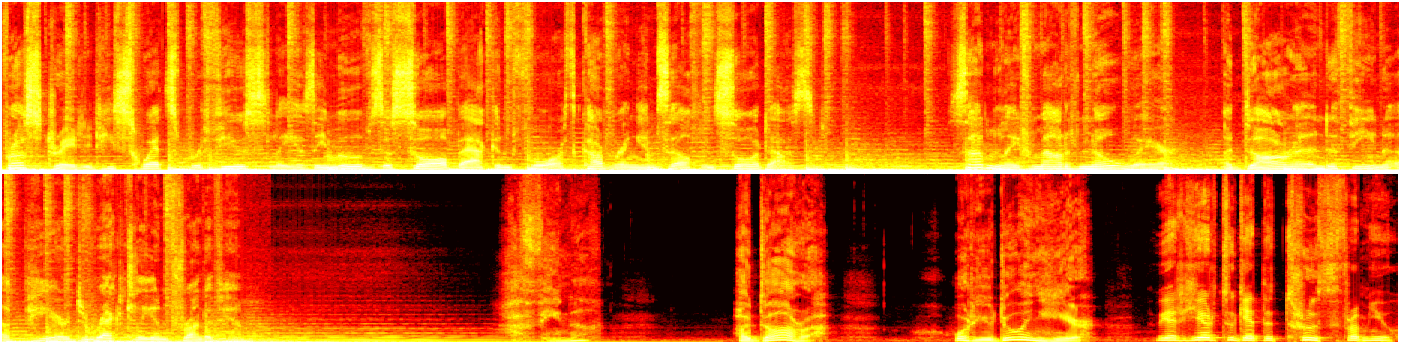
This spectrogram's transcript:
Frustrated, he sweats profusely as he moves a saw back and forth, covering himself in sawdust. Suddenly, from out of nowhere, Adara and Athena appear directly in front of him. Athena? Adara? What are you doing here? We are here to get the truth from you.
